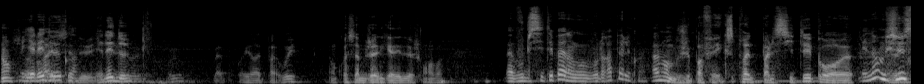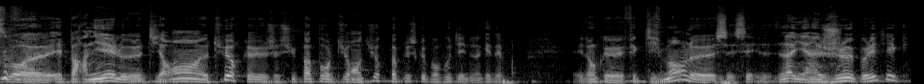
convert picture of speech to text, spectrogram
Non, il y a les deux, quoi. Il y a les deux. Bah, pourquoi il n'y aurait pas Oui. En quoi ça me gêne qu'il y ait les deux, je comprends pas. Bah, vous le citez pas, donc on vous le rappelle, quoi. Ah non, mais j'ai pas fait exprès de pas le citer pour, euh, mais non, mais pour euh, épargner le tyran euh, turc. Je suis pas pour le tyran turc, pas plus que pour Poutine, ne vous inquiétez pas. Et donc, effectivement, le, là, il y a un jeu politique.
